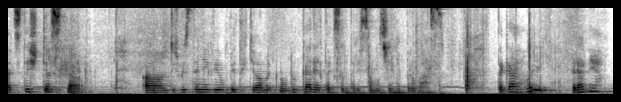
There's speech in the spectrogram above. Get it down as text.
Ať jste šťastná, a když byste někdy opět chtěla mrknout do karet, tak jsem tady samozřejmě pro vás. Tak ahoj, Rania.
